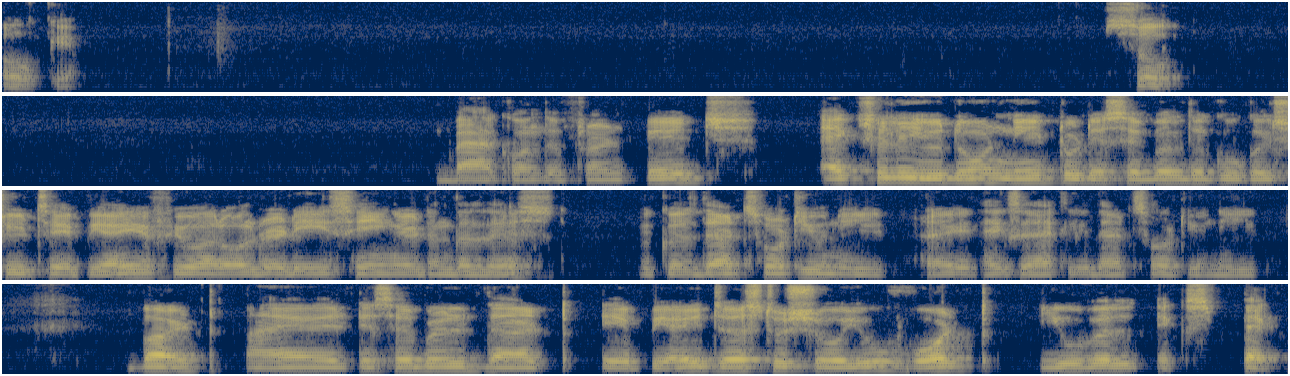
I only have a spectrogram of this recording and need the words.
okay so back on the front page. Actually you don't need to disable the Google Sheets API if you are already seeing it in the list because that's what you need right? Exactly that's what you need. But I disabled that API just to show you what you will expect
